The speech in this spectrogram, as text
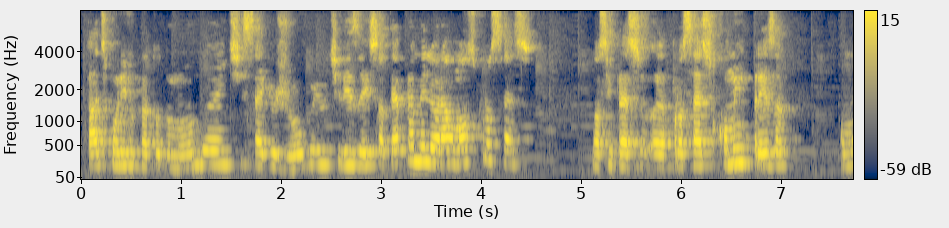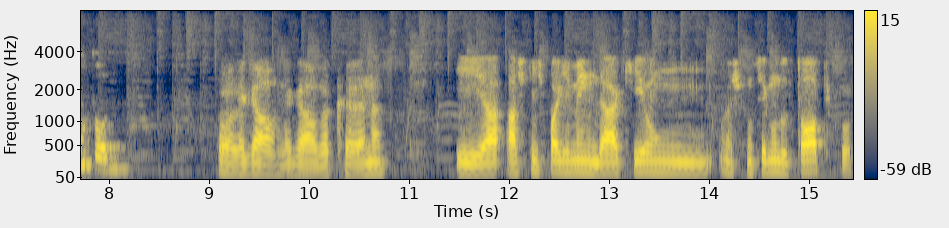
Está disponível para todo mundo. A gente segue o jogo e utiliza isso até para melhorar o nosso processo. Nosso é, processo como empresa como um todo. Pô, legal, legal, bacana. E a, acho que a gente pode emendar aqui um, acho que um segundo tópico,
